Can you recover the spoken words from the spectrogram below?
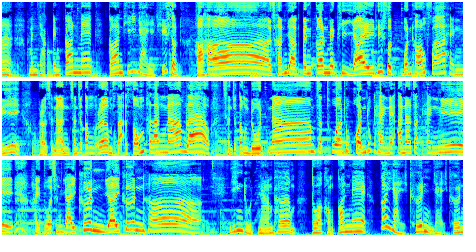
มันอยากเป็นก้อนเมฆก้อนที่ใหญ่ที่สุดฮ่าฮ่าฉันอยากเป็นก้อนเมฆที่ใหญ่ที่สุดบนท้องฟ้าแห่งนี้ เพราะฉะนั้นฉันจะต้องเริ่มสะสมพลังน้ำแล้ว ฉันจะต้องดูดน้ำจากทั่วทุกคนทุกแห่งในอาณาจักรแห่งนี้ ให้ตัวฉันใหญ่ขึ้น ใหญ่ขึ้นฮ่า ยิ่งดูดน้ำเพิ่ม ตัวของก้อนเมฆก็ใหญ่ขึ้นใหญ่ขึ้น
